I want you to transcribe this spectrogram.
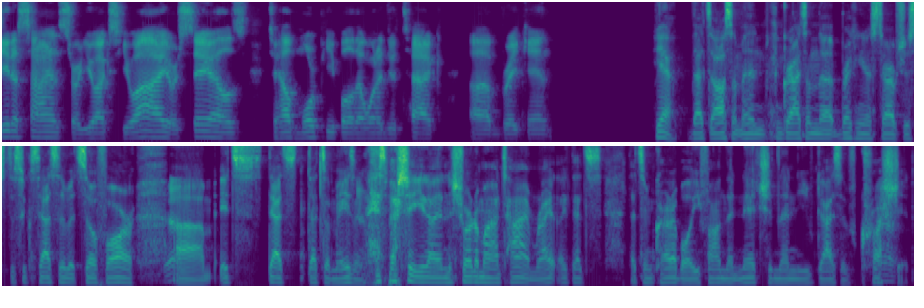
data science or ux ui or sales to help more people that want to do tech uh, break in Yeah, that's awesome, and congrats on the breaking into startups. Just the success of it so far. Yeah. Um, it's that's that's amazing, Yeah. especially you know in a short amount of time, right? Like that's that's incredible. You found the niche, and then you guys have crushed it,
